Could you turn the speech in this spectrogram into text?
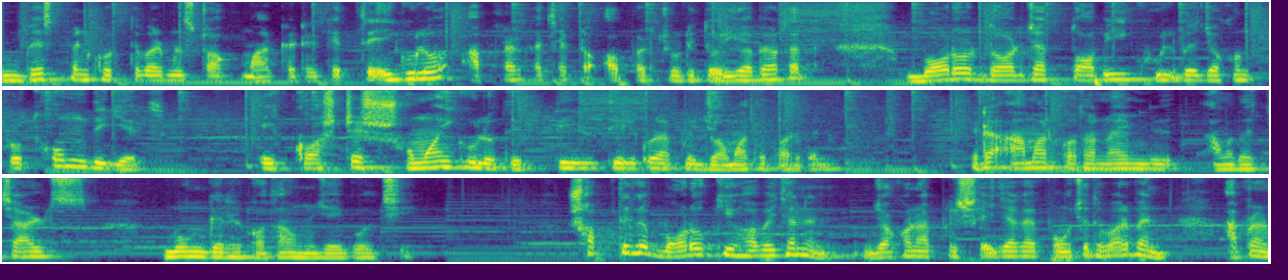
ইনভেস্টমেন্ট করতে পারবেন স্টক মার্কেটের ক্ষেত্রে। এইগুলো আপনার কাছে একটা অপরচুনিটি তৈরি হবে। অর্থাৎ বড় দরজা তবেই খুলবে যখন প্রথম দিকের এই কষ্টের সময়গুলোতে তিল তিল করে আপনি জমাতে পারবেন। এটা আমার কথা নয়, আমি আমাদের চার্লস মুঙ্গেরের কথা অনুযায়ী বলছি। সব থেকে বড় কি হবে জানেন? যখন আপনি সেই জায়গায় পৌঁছতে পারবেন, আপনার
